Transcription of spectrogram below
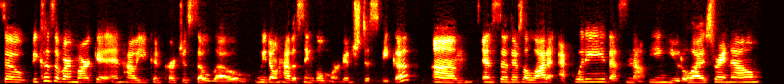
So, because of our market and how you can purchase so low, we don't have a single mortgage to speak of. Um, and so, there's a lot of equity that's not being utilized right now.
